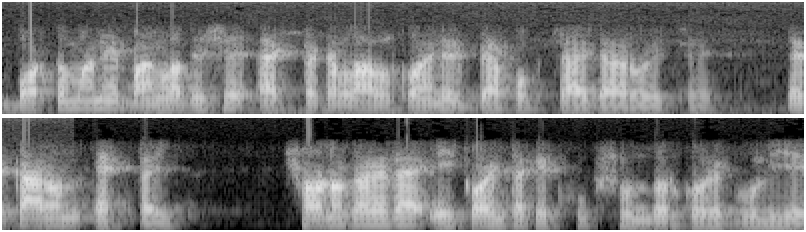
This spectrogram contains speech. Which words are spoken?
বর্তমানে বাংলাদেশে এক টাকা লাল কয়েনের ব্যাপক চাহিদা রয়েছে। এর কারণ একটাই, স্বর্ণকারেরা এই কয়েনটাকে খুব সুন্দর করে গুলিয়ে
